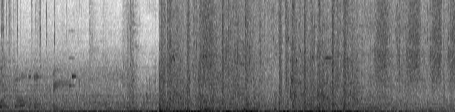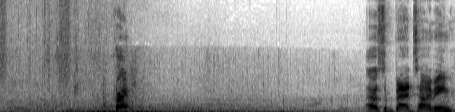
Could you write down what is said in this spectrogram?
For a nominal fee. Crap! That was some bad timing.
